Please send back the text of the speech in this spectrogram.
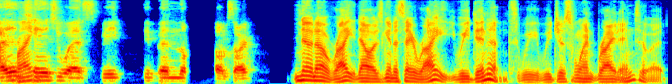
I didn't Right. change the way I speak depending on, oh, I'm sorry. No, no, right. No, I was to say right. We didn't. We we just went right into it.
